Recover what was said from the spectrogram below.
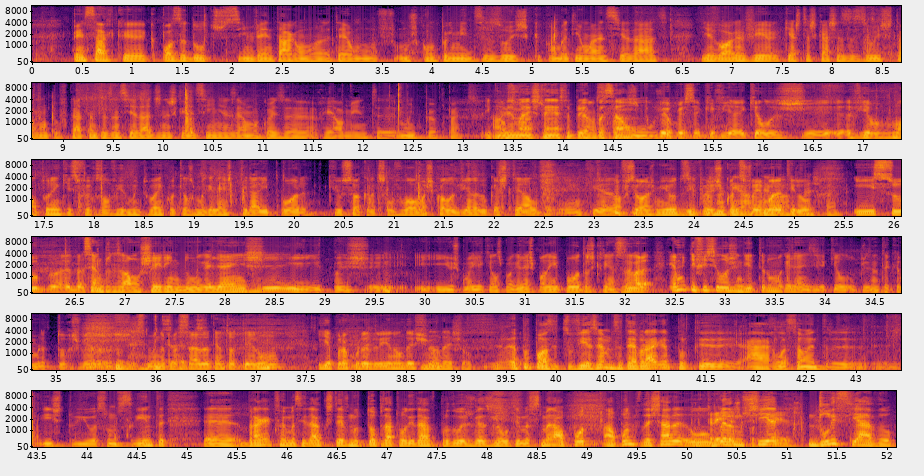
pensar que, que para os adultos se inventaram até uns, uns comprimidos azuis que combatiam a ansiedade e agora ver que estas caixas azuis estão a provocar tantas ansiedades nas criancinhas é uma coisa realmente muito preocupante. E Alguém mais tem esta preocupação? Eu pensei que havia aqueles... Eh, havia uma altura em que isso foi resolvido muito bem com aqueles magalhães de tirar e pôr que o Sócrates levou a uma escola de Viena do Castelo em que ofereceu aos miúdos e, e depois, quando se foi embora, tirou. E isso, eh, sempre lhes dá um cheirinho do magalhães e, e depois... E, e, os, e aqueles Magalhães podem ir para outras crianças. Agora, é muito difícil hoje em dia ter um Magalhães e aquele, o Presidente da Câmara de Torres Vedras, a semana passada, tentou ter um e a Procuradoria não deixou. Não deixou. A propósito, viajamos até Braga porque há relação entre eh, isto e o assunto seguinte. Eh, Braga, que foi uma cidade que esteve no topo da atualidade por duas vezes na última semana, ao ponto, ao ponto de deixar o três, Pedro Mexia deliciado.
